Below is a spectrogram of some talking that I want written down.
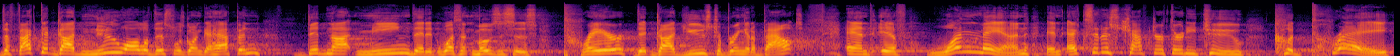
The fact that God knew all of this was going to happen did not mean that it wasn't Moses' prayer that God used to bring it about. And if one man in Exodus chapter 32 could pray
